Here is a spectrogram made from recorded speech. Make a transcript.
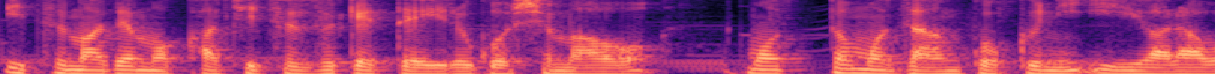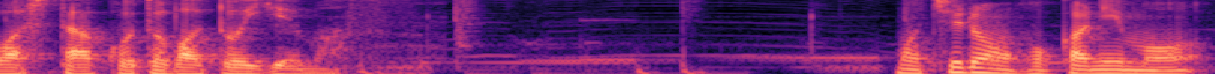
いつまでも勝ち続けている五島を最も残酷に言い表した言葉と言えます。もちろん他にも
